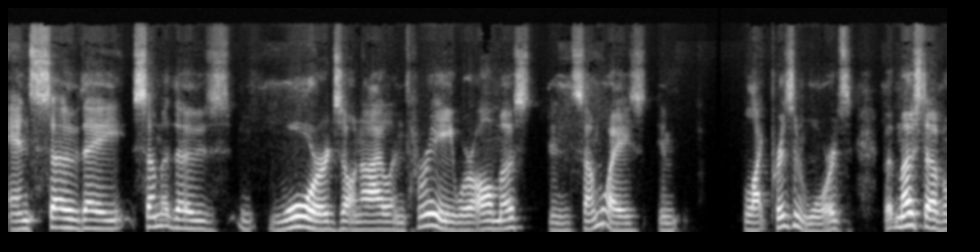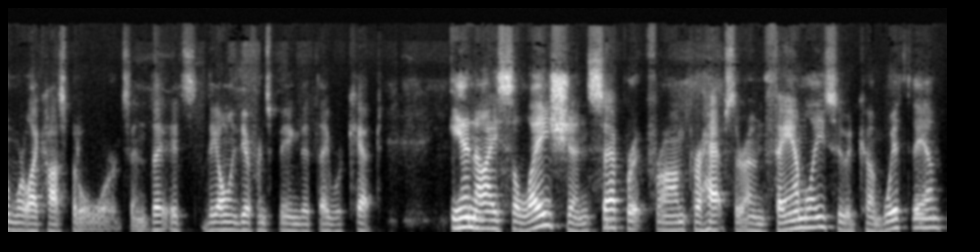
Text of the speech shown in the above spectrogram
and so they some of those wards on Island Three were almost in some ways in, like prison wards, but most of them were like hospital wards, and the, it's the only difference being that they were kept in isolation, separate from perhaps their own families who had come with them,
